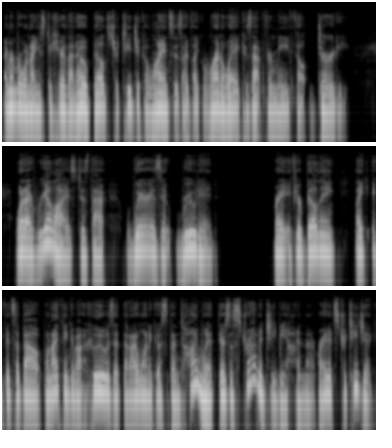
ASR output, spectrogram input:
I remember when I used to hear that, oh, build strategic alliances, I'd like run away because that for me felt dirty. What I realized is that where is it rooted, right? If you're building, like if it's about when I think about who is it that I want to go spend time with, there's a strategy behind that, right? It's strategic,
